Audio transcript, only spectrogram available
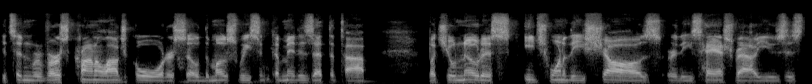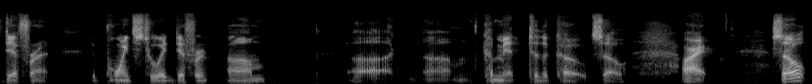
it's in reverse chronological order. So the most recent commit is at the top, but you'll notice each one of these SHAs or these hash values is different. It points to a different um, uh, um, commit to the code. So, all right. So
